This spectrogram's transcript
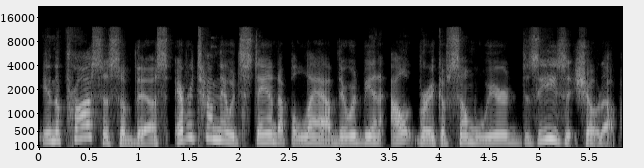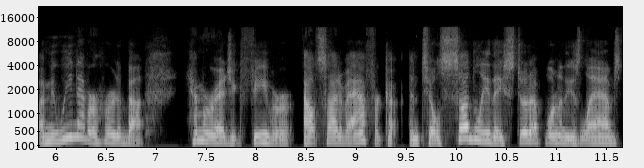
in the process of this, every time they would stand up a lab, there would be an outbreak of some weird disease that showed up. I mean, we never heard about hemorrhagic fever outside of Africa until suddenly they stood up one of these labs,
